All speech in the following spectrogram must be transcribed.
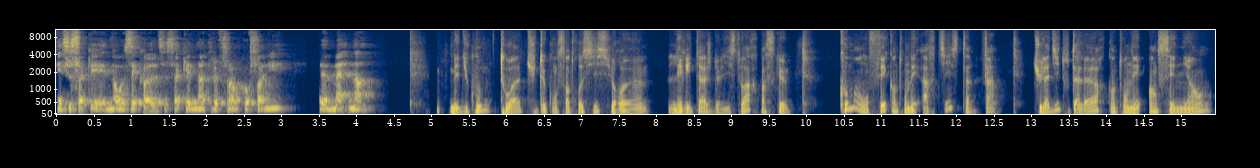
Et c'est ça que nos écoles, c'est ça que notre francophonie euh, maintenant. Mais du coup, toi, tu te concentres aussi sur euh, l'héritage de l'histoire parce que comment on fait quand on est artiste? Enfin, tu l'as dit tout à l'heure, quand on est enseignant,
